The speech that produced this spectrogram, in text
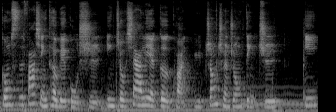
公司发行特别股时，应就下列各款与章程中定之：一、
